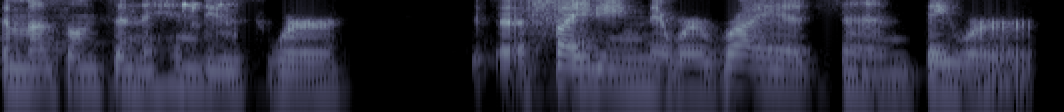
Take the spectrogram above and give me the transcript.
the Muslims and the Hindus were uh, fighting. There were riots, and they were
